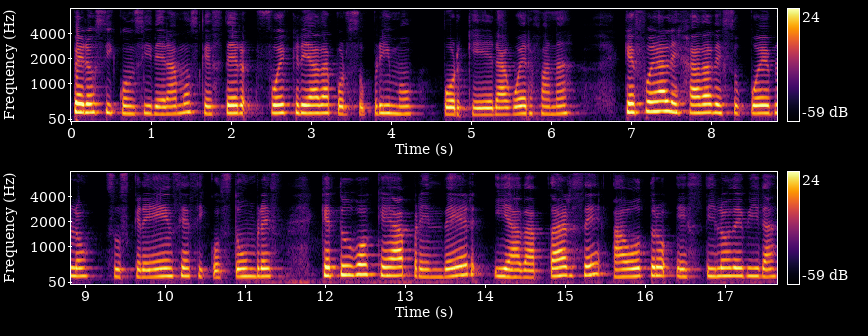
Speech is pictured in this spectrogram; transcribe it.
Pero si consideramos que Esther fue criada por su primo porque era huérfana, que fue alejada de su pueblo, sus creencias y costumbres, que tuvo que aprender y adaptarse a otro estilo de vida,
